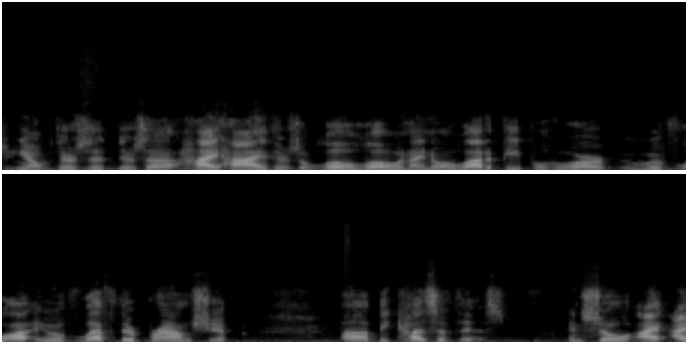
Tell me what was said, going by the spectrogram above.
you know, there's a there's a high high, there's a low low, and I know a lot of people who are who have lo- who have left their brown ship uh, because of this. And so I, I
